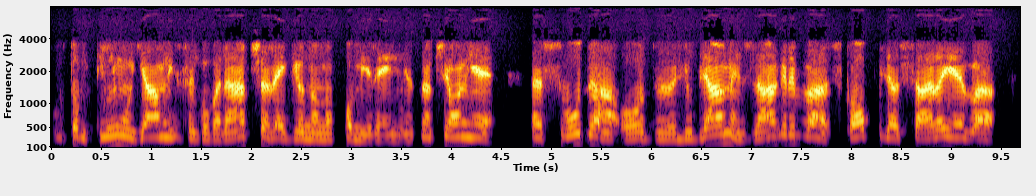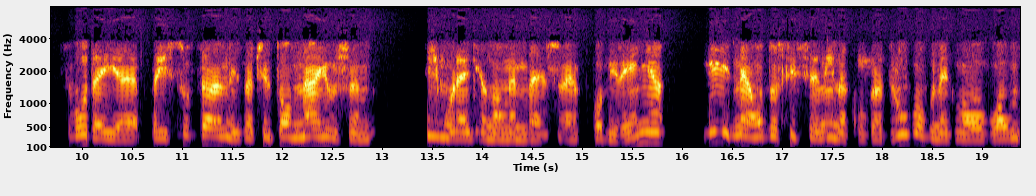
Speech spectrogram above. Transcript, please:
u tom timu javnih zagovarača regionalnog pomirenja. Znači, on je e, svuda od Ljubljane, Zagreba, Skoplja, Sarajeva, svuda je prisutan znači u tom najužem timu regionalne mreže pomirenja i ne odnosi se ni na koga drugog, nego u ovom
